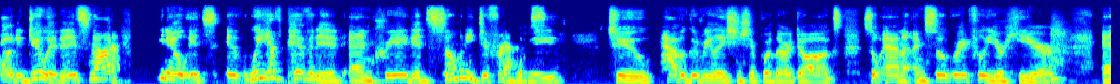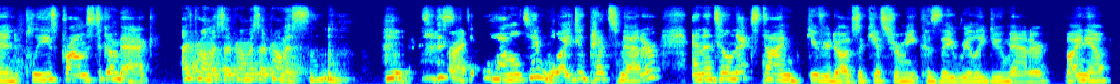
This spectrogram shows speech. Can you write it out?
how to do it. And it's not, you know, it's, it, we have pivoted and created so many different yes. ways to have a good relationship with our dogs. So, Ana, I'm so grateful you're here. And please promise to come back. I promise, I promise, I promise. this right. is Debbie Hamilton. Why do pets matter? And until next time, give your dogs a kiss for me because they really do matter. Bye now.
